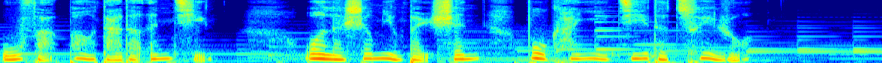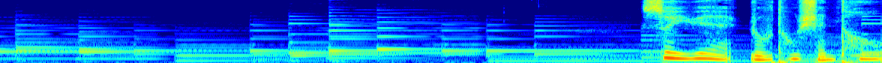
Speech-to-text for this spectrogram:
无法报答的恩情，忘了生命本身不堪一击的脆弱。岁月如同神偷，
